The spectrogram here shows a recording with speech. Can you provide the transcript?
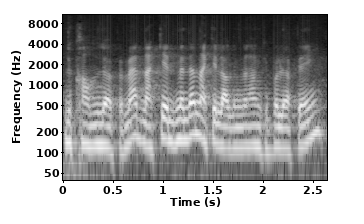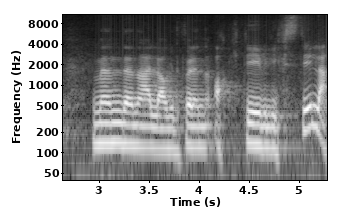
du kan løpe med. Den ikke, men den er ikke lagd med tanke på løping, men den er lagd for en aktiv livsstil. Da.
